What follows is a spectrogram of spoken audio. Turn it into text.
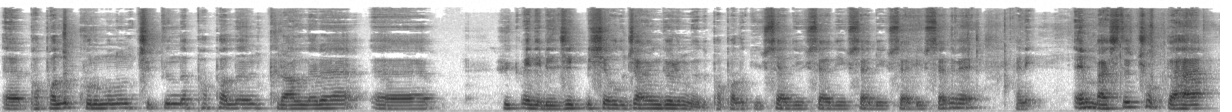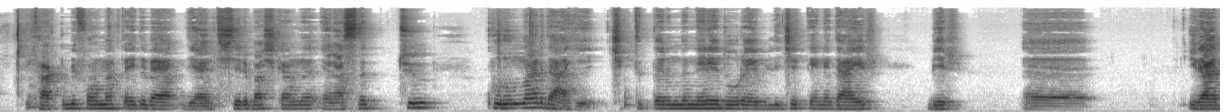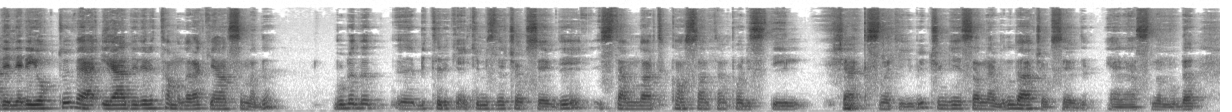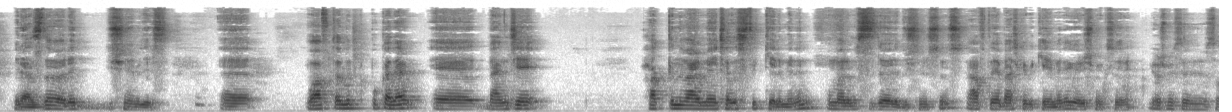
e, papalık kurumunun çıktığında papalığın krallara e, hükmedebilecek bir şey olacağı öngörülmüyordu. Papalık yükseldi, yükseldi, yükseldi, yükseldi, yükseldi ve hani en başta çok daha farklı bir formattaydı veya Diyanet İşleri Başkanlığı yani aslında tüm kurumlar dahi çıktıklarında nereye doğru evrileceklerine dair bir e, iradeleri yoktu veya iradeleri tam olarak yansımadı. Burada da e, bitirirken ikimiz de çok sevdiği İstanbul artık Konstantinopolis değil şarkısındaki gibi. Çünkü insanlar bunu daha çok sevdi. Yani aslında burada biraz da öyle düşünebiliriz. E, bu haftalık bu kadar. E, bence hakkını vermeye çalıştık kelimenin. Umarım siz de öyle düşünürsünüz. Haftaya başka bir kelimede görüşmek üzere. Görüşmek üzere diyoruz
